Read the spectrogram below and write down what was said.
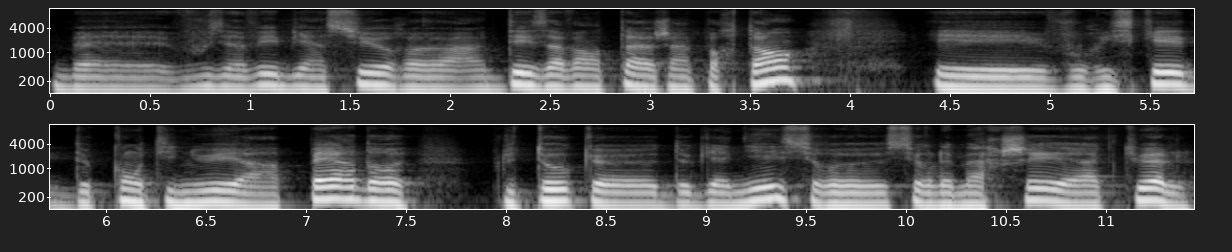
ben, vous avez bien sûr un désavantage important et vous risquez de continuer à perdre plutôt que de gagner sur, sur les marchés actuels.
